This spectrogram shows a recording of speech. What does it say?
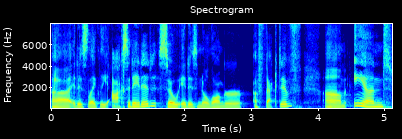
Uh, it is likely oxidated, so it is no longer effective. Um, and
